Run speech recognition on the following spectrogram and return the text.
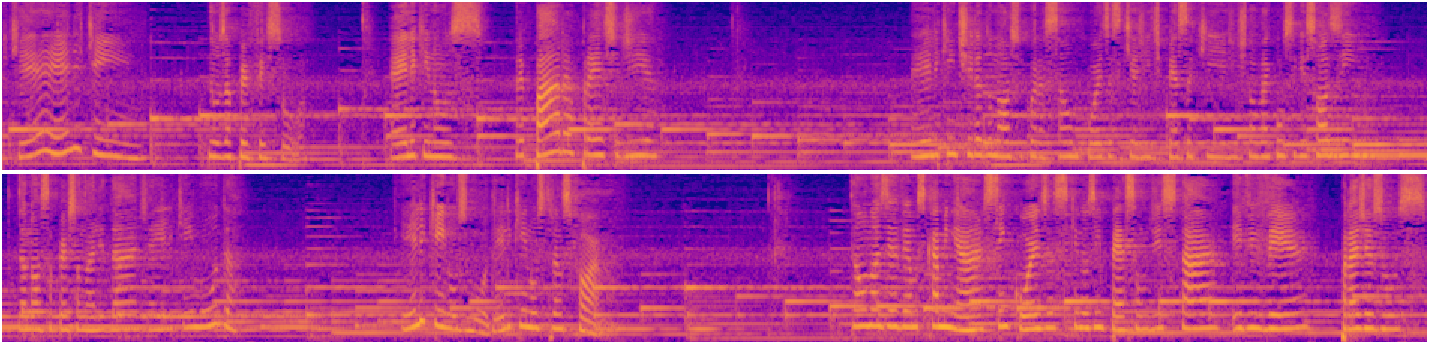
Porque é Ele quem nos aperfeiçoa. É Ele quem nos prepara para esse dia. É Ele quem tira do nosso coração coisas que a gente pensa que a gente não vai conseguir sozinho, da nossa personalidade. É Ele quem muda. É Ele quem nos muda, é Ele quem nos transforma. Então nós devemos caminhar sem coisas que nos impeçam de estar e viver para Jesus.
